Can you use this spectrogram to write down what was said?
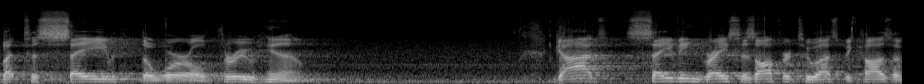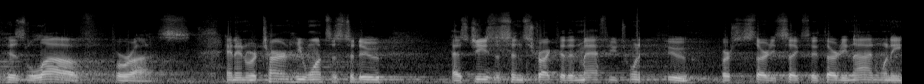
but to save the world through him. God's saving grace is offered to us because of his love for us. And in return, he wants us to do as Jesus instructed in Matthew 22, verses 36 through 39, when he,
